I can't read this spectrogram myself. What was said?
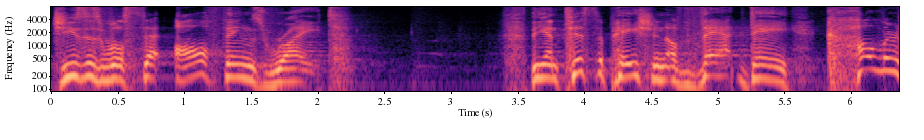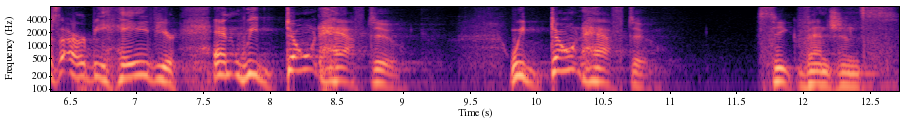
Jesus will set all things right. The anticipation of that day colors our behavior, and we don't have to. We don't have to seek vengeance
